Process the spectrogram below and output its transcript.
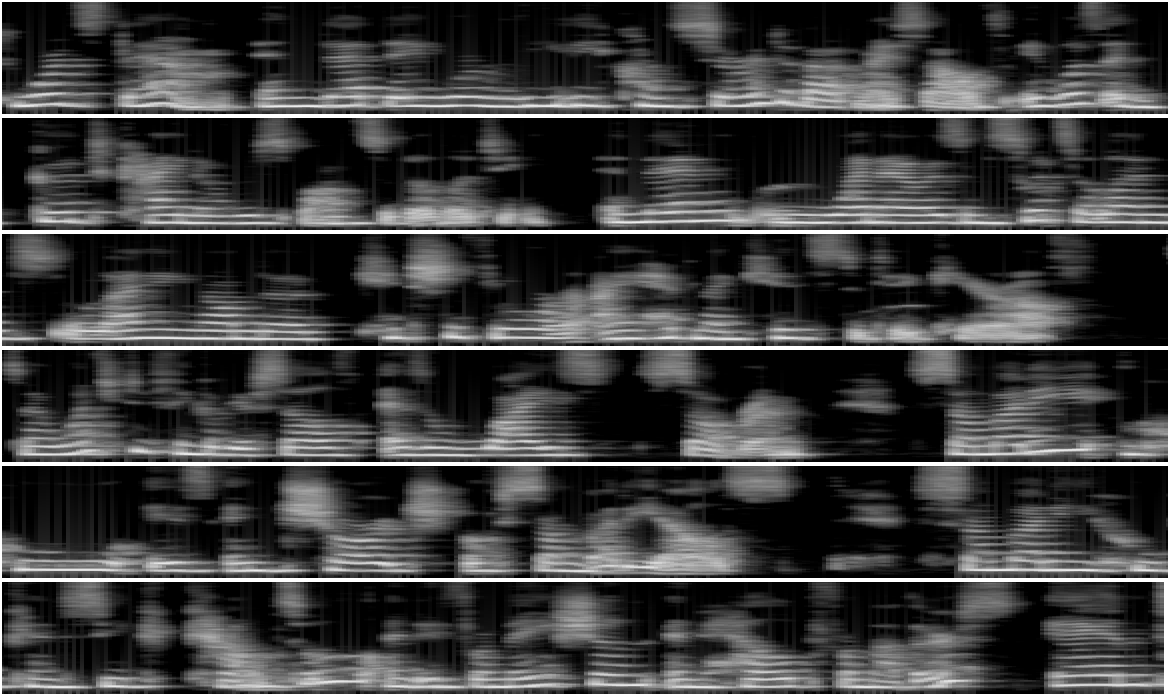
towards them and that they were really concerned about myself. It was a good kind of responsibility. And then when I was in Switzerland, lying on the kitchen floor, I had my kids to take care of. So I want you to think of yourself as a wise sovereign, somebody who is in charge of somebody else, somebody who can seek counsel and information and help from others, and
